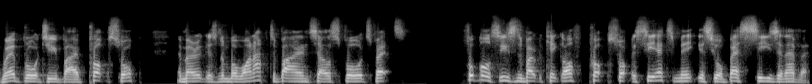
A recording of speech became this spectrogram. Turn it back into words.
We're brought to you by PropSwap, America's number one app to buy and sell sports bets. Football season is about to kick off. PropSwap is here to make this your best season ever.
